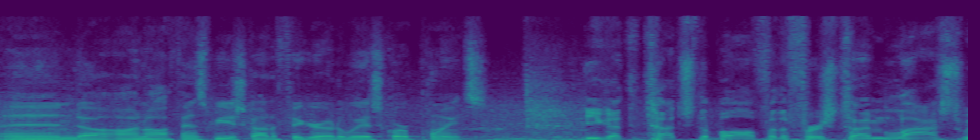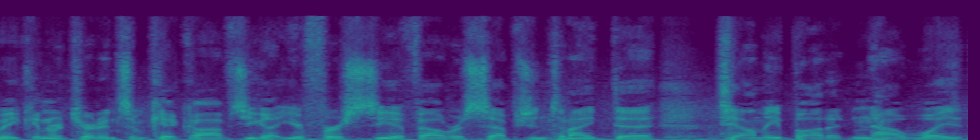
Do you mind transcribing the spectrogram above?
And uh, on offense, we just got to figure out a way to score points. You got to touch the ball for the first time last week and returning some kickoffs. You got your first CFL reception tonight. Uh, tell me about it and how was,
